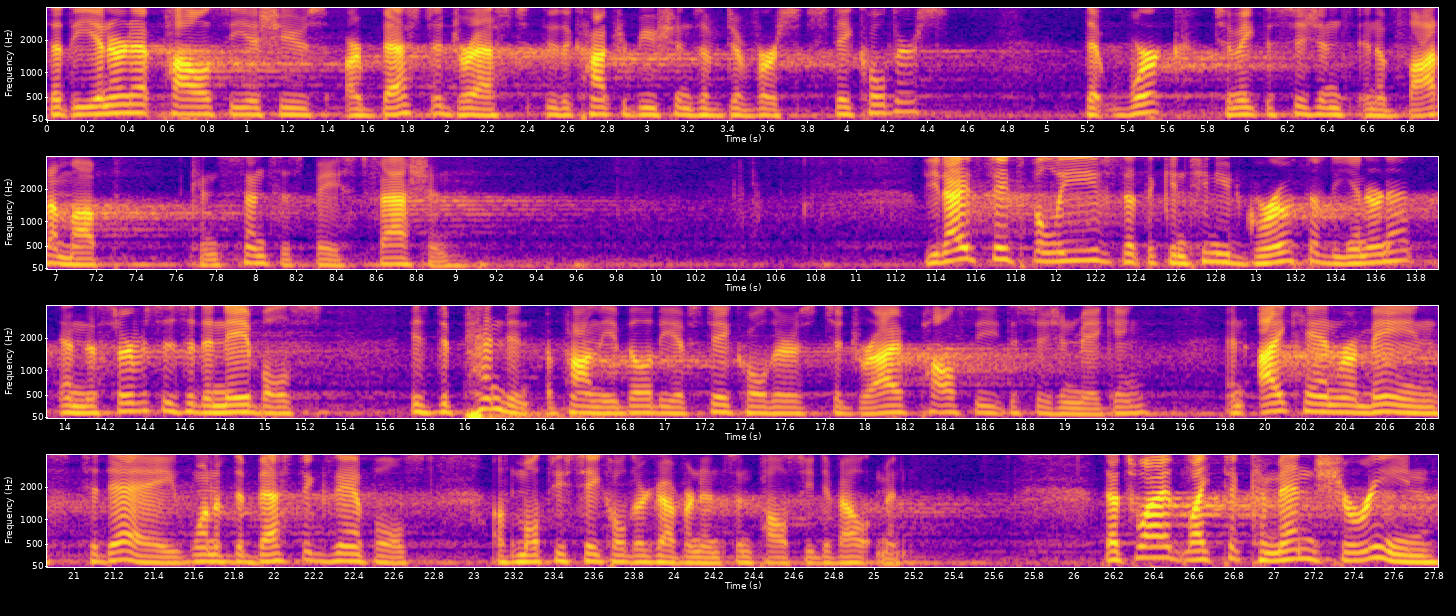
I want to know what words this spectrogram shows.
that the internet policy issues are best addressed through the contributions of diverse stakeholders that work to make decisions in a bottom-up, consensus-based fashion. The United States believes that the continued growth of the internet and the services it enables is dependent upon the ability of stakeholders to drive policy decision making and ICANN remains today one of the best examples of multi-stakeholder governance and policy development. That's why I'd like to commend Cherine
